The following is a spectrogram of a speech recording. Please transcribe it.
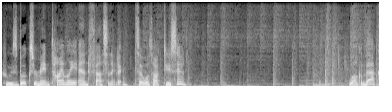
whose books remain timely and fascinating. So we'll talk to you soon. Welcome back.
